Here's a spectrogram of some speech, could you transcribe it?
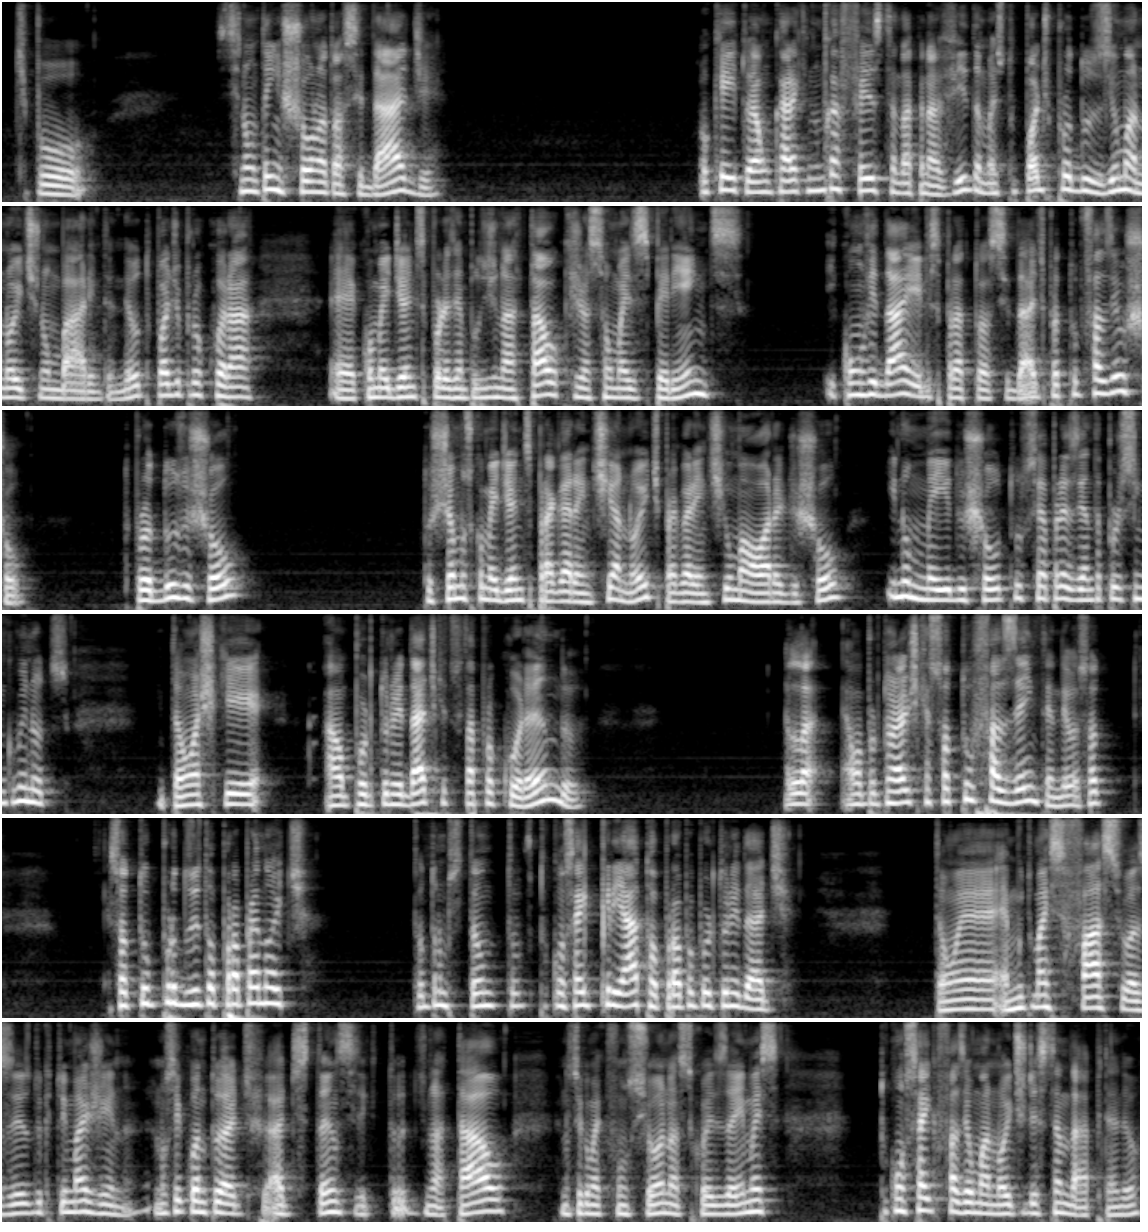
Tipo, se não tem show na tua cidade, ok, tu é um cara que nunca fez stand-up na vida, mas tu pode produzir uma noite num bar, entendeu? Tu pode procurar é, comediantes, por exemplo, de Natal, que já são mais experientes, e convidar eles para tua cidade para tu fazer o show. Tu produz o show, Tu chama os comediantes para garantir a noite, para garantir uma hora de show, e no meio do show tu se apresenta por cinco minutos. Então acho que a oportunidade que tu está procurando, ela é uma oportunidade que é só tu fazer, entendeu? É só, é só tu produzir tua própria noite. Então, tu, então tu, tu consegue criar tua própria oportunidade. Então é, é muito mais fácil às vezes do que tu imagina. Eu não sei quanto é a, a distância de Natal, eu não sei como é que funciona as coisas aí, mas tu consegue fazer uma noite de stand-up, entendeu?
